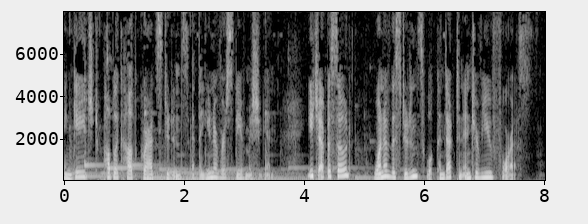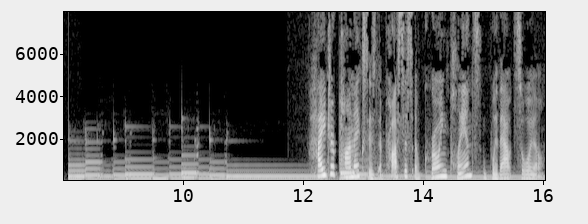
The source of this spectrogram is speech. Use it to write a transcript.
engaged public health grad students at the University of Michigan. Each episode, one of the students will conduct an interview for us. Hydroponics is the process of growing plants without soil.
